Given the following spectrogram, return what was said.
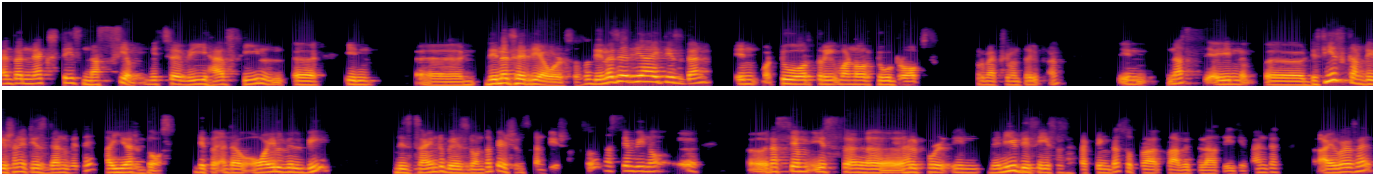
and the next is nasyam, which uh, we have seen uh, in uh, dinacharya also. So dinacharya it is done in two or three, one or two drops for maximum three times. In nas- in uh, disease condition, it is done with a higher dose. The oil will be designed based on the patient's condition. So nasyam we know. Uh, uh, is uh, helpful in many diseases affecting the supraclavicular region. And Ayurveda says,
